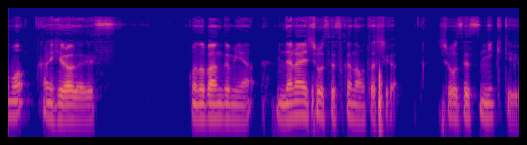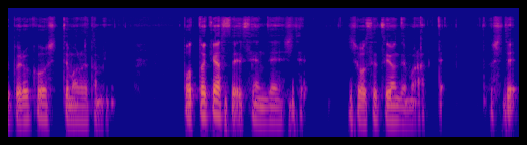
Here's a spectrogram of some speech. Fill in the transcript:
うも、金平田です。この番組は、見習い小説家の私が、小説日記というブログを知ってもらうために、ポッドキャストで宣伝して、小説読んでもらって、そして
